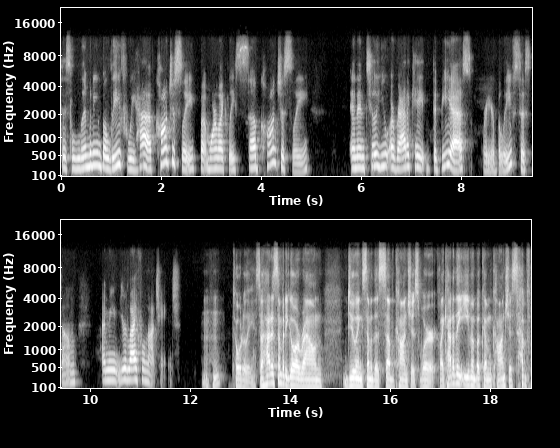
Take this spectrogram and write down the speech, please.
this limiting belief we have consciously, but more likely subconsciously. And until you eradicate the BS or your belief system, I mean, your life will not change. Mm-hmm. Totally. So, how does somebody go around doing some of the subconscious work? Like, how do they even become conscious of,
